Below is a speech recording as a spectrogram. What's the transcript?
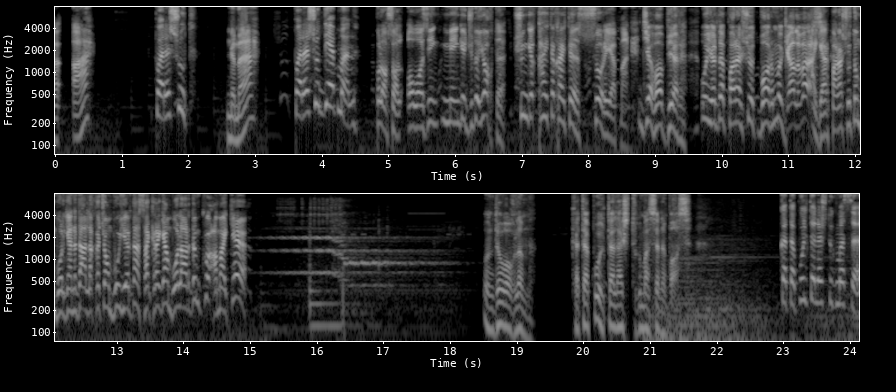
A? a? Parashyut. Nima? Parashyut deyapman. Quloq sol, ovozing menga juda yoqdi. Shunga qayta-qayta so'rayapman. javob ber u yerda parashyut bormi galvas Agar parashyutim bo'lganida allaqachon bu yerdan sakragan bo'lardim-ku, amaki. unda o'g'lim katapultalash tugmasini bos Katapultalash tugmasi.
